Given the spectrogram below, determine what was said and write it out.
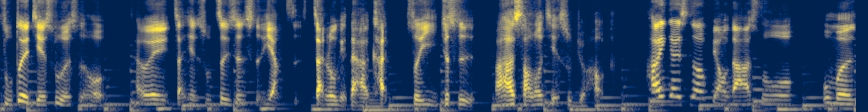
组队结束的时候，才会展现出最真实的样子，展露给大家看。所以就是把它烧到结束就好了。他应该是要表达说，我们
